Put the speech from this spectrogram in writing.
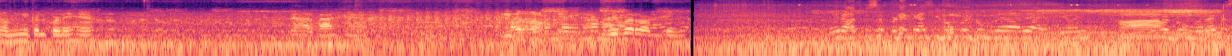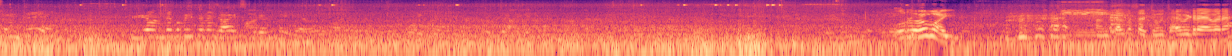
हम निकल पड़े हैं रिवर राफ्टिंग रात को सपने में ऐसे घूमे घूमे आ रहे हैं। हाँ। घूम रहा है कसम से क्योंकि हमने कभी इतना ज़्यादा एक्सपीरियंस नहीं किया। अरे भाई। अंकल तो सचमुच में चाबी ड्राइवर है।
